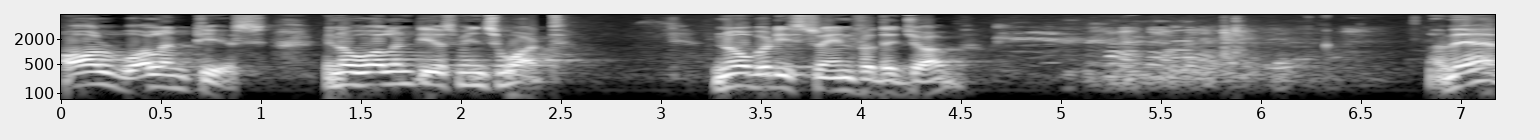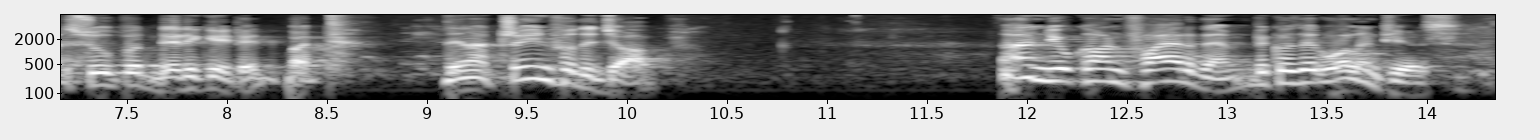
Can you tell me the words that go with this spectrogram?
all volunteers. You know, volunteers means what? Nobody's trained for the job. They are super dedicated, but they're not trained for the job. And you can't fire them because they're volunteers.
